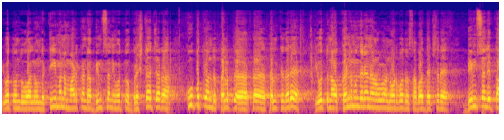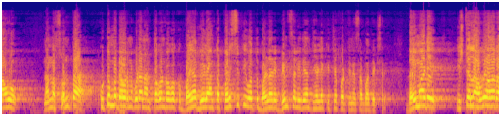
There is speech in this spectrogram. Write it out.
ಇವತ್ತೊಂದು ಅಲ್ಲಿ ಒಂದು ಟೀಮ್ ಅನ್ನು ಮಾಡ್ಕೊಂಡು ಆ ಬಿಮ್ಸನ್ ಇವತ್ತು ಭ್ರಷ್ಟಾಚಾರ ಕೂಪಕ್ಕೆ ಒಂದು ತಲುಪ್ ತ- ತಲುಪ್ತಿದ್ದಾರೆ. ಇವತ್ತು ನಾವು ಕಣ್ಣು ಮುಂದೆನೆ ನೋಡ್ಬೋದು ಸಭಾಧ್ಯಕ್ಷರೇ. ಬಿಮ್ಸ್ ಅಲ್ಲಿ ತಾವು ನನ್ನ ಸ್ವಂತ ಕುಟುಂಬದವ್ರನ್ನು ಕೂಡ ನಾನು ತಗೊಂಡು ಹೋಗೋಕೆ ಭಯ, ಬೀಳೋ ಅಂತ ಪರಿಸ್ಥಿತಿ ಇವತ್ತು ಬಳ್ಳಾರಿ ಬಿಮ್ಸ್ ಇದೆ ಅಂತ ಹೇಳಕ್ಕೆ ಇಚ್ಛೆ ಪಡ್ತೀನಿ ಸಭಾಧ್ಯಕ್ಷರೇ. ದಯಮಾಡಿ ಇಷ್ಟೆಲ್ಲ ಅವ್ಯವಹಾರ,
